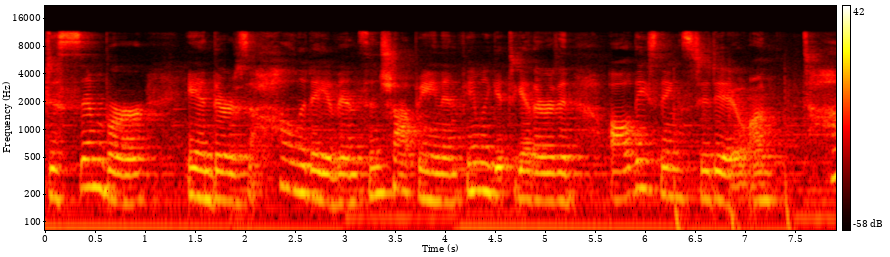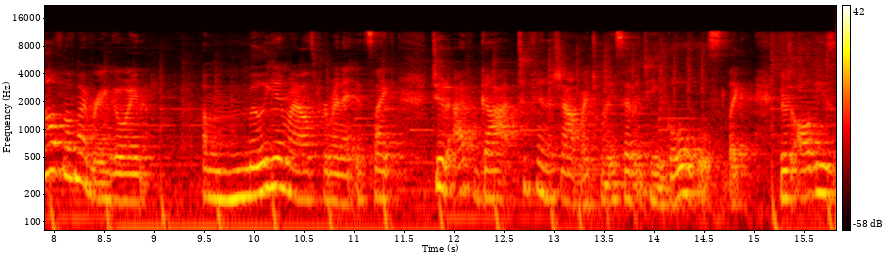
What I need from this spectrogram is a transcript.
December and there's holiday events and shopping and family get-togethers and all these things to do on top of my brain going a million miles per minute. It's like, dude, I've got to finish out my 2017 goals. Like there's all these,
